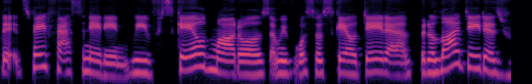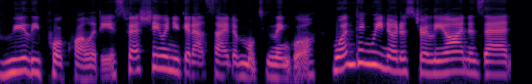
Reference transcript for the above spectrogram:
it's very fascinating. We've scaled models and we've also scaled data, but a lot of data is really poor quality, especially when you get outside of multilingual. One thing we noticed early on is that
